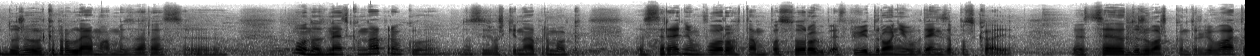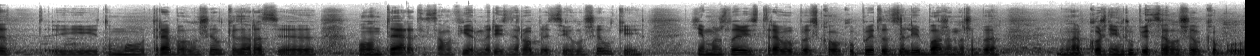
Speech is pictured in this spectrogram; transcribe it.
Дуже велика проблема. Ми зараз е, ну, на Донецькому напрямку, досить важкий напрямок. В середньому ворог там по 40 FPV-дронів в день запускає. Е, Це дуже важко контролювати, і тому треба глушилки. Зараз е, волонтери, так само фірми різні роблять ці глушилки. Є можливість, треба обов'язково купити. Взагалі бажано, щоб знаю, в кожній групі ця глушилка була.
